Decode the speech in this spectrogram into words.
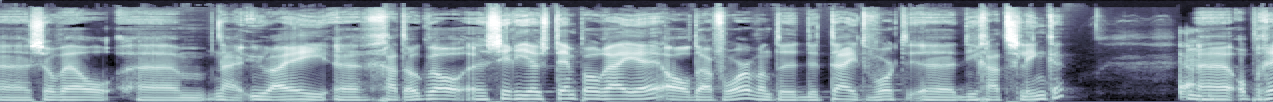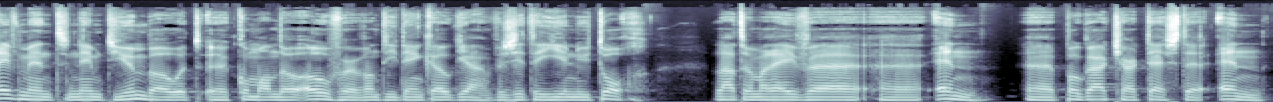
uh, zowel um, nou, UAE gaat ook wel serieus tempo rijden, hè, al daarvoor. Want de, de tijd wordt, die gaat slinken. Ja. op een gegeven moment neemt Jumbo het commando over. Want die denken ook, ja, we zitten hier nu toch laten we maar even uh, en uh, Pogacar testen en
